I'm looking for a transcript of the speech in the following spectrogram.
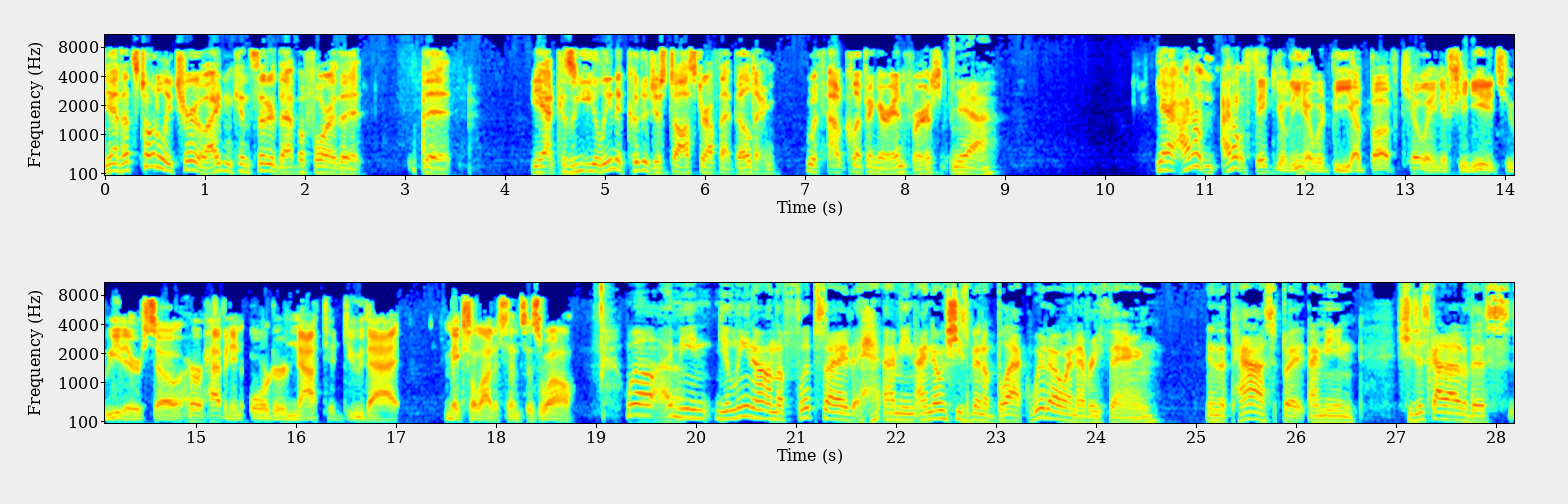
Yeah, that's totally true. I hadn't considered that before. That that yeah, because Yelena could have just tossed her off that building without clipping her in first. Yeah. Yeah, I don't I don't think Yelena would be above killing if she needed to either. So her having an order not to do that makes a lot of sense as well. Well, I mean, Yelena on the flip side, I mean, I know she's been a Black Widow and everything in the past, but I mean, she just got out of this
